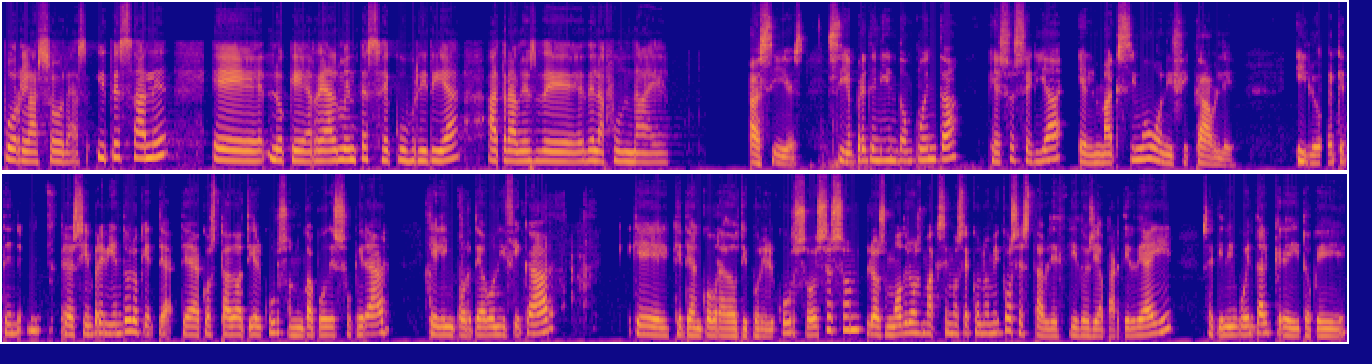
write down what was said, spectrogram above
por las horas y te sale eh, lo que realmente se cubriría a través de, la Fundae. Así es, siempre teniendo en cuenta que eso sería el máximo bonificable. Y luego hay que tener, pero siempre viendo lo que te, te ha costado a ti el curso, nunca puedes superar el importe a bonificar que el que te han cobrado a ti por el curso. Esos son los módulos máximos económicos establecidos y a partir de ahí se tiene en cuenta el crédito que,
